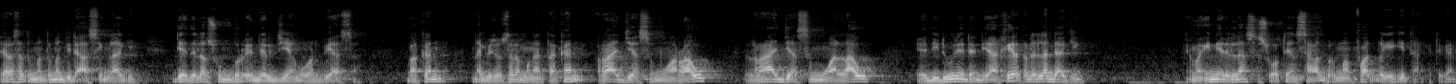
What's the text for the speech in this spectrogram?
Saya rasa teman-teman tidak asing lagi. Dia adalah sumber energi yang luar biasa. Bahkan Nabi SAW mengatakan raja semua rauk, raja semua lauk ya di dunia dan di akhirat adalah daging. Memang ini adalah sesuatu yang sangat bermanfaat bagi kita, gitu kan.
